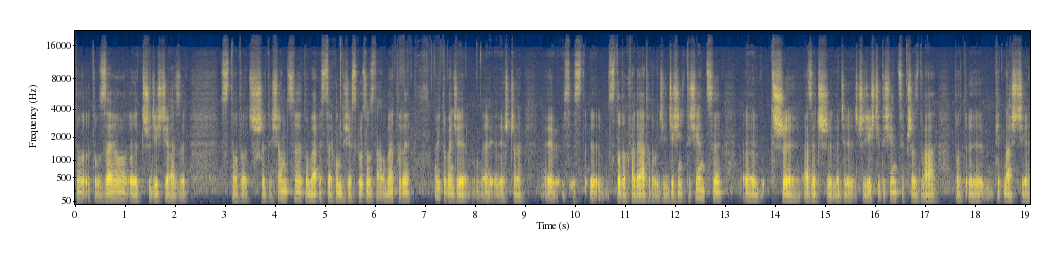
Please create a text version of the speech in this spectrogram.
To tu 0, y, 30 razy 100 to 3000, tu sekundy się skrócą, zostaną metry, no i to będzie y, jeszcze y, s- s- y, 100 do kwadratu to będzie 10 tysięcy, y, 3 razy 3 będzie 30 tysięcy, przez 2 to y, 15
